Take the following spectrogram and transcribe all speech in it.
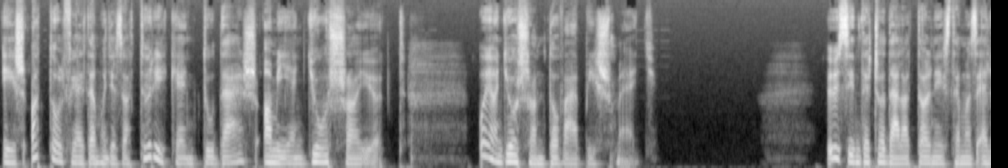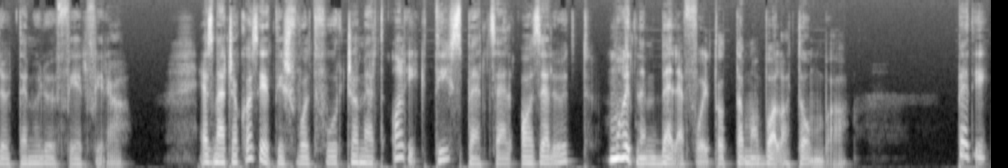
és attól féltem, hogy ez a törékeny tudás, amilyen gyorsan jött, olyan gyorsan tovább is megy. Őszinte csodálattal néztem az előttem ülő férfira. Ez már csak azért is volt furcsa, mert alig tíz perccel azelőtt majdnem belefolytottam a Balatomba. Pedig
